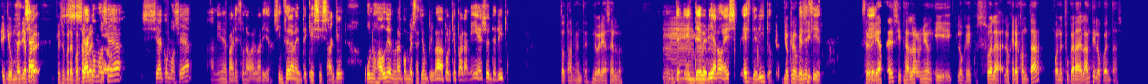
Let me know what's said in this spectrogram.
Y que un medio, Sea- pues, que sea como sea, sea como sea, a mí me parece una barbaridad. Sinceramente, que se saquen unos audios en una conversación privada, porque para mí eso es delito. Totalmente, debería serlo. De- eh, debería, no, es, es delito. Yo, yo creo que Es sí. decir, Se debería hacer si estás en la reunión y, y lo que suela, lo quieres contar, pones tu cara adelante y lo cuentas.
